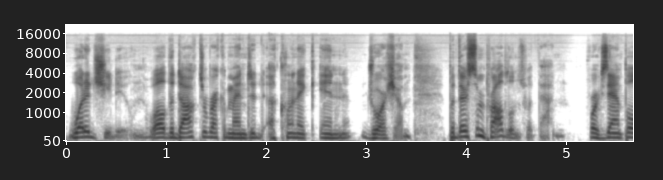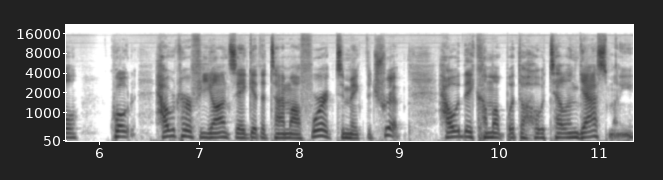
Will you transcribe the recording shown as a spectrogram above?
what did she do? Well, the doctor recommended a clinic in Georgia, but there's some problems with that. For example, Quote, how would her fiance get the time off work to make the trip? How would they come up with the hotel and gas money?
